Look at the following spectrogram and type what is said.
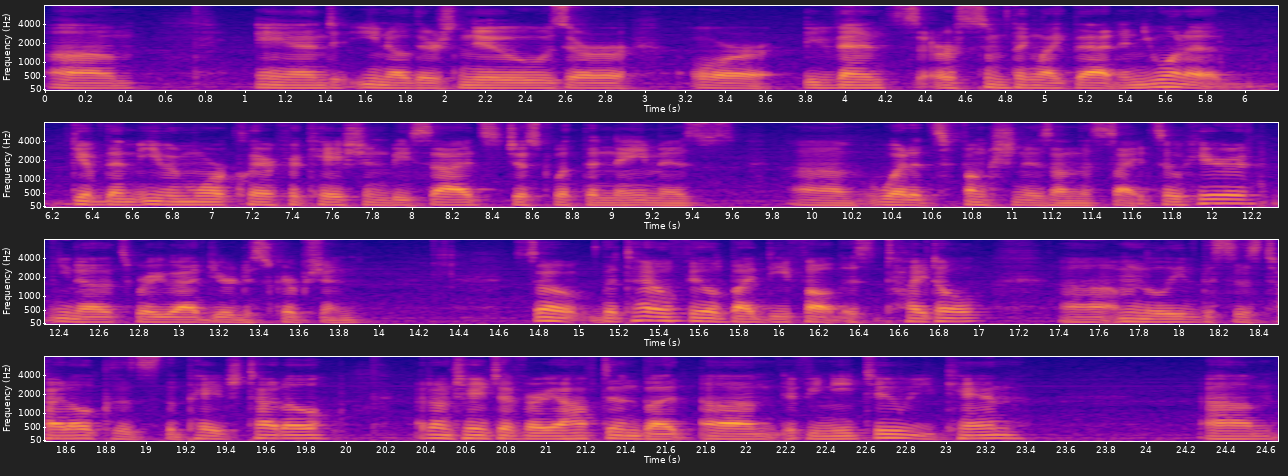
um, and you know there's news or or events or something like that and you want to give them even more clarification besides just what the name is, uh, what its function is on the site. So here, you know, that's where you add your description. So the title field by default is title. Uh, I'm going to leave this as title because it's the page title. I don't change that very often, but um, if you need to, you can. Um,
